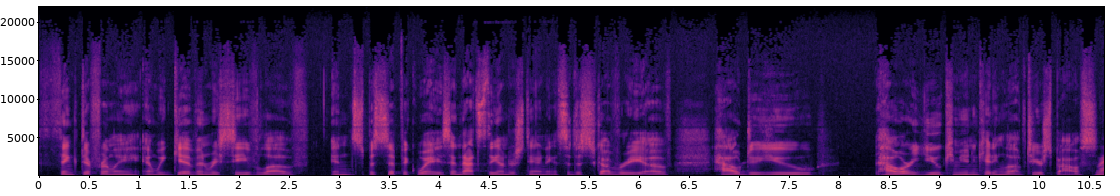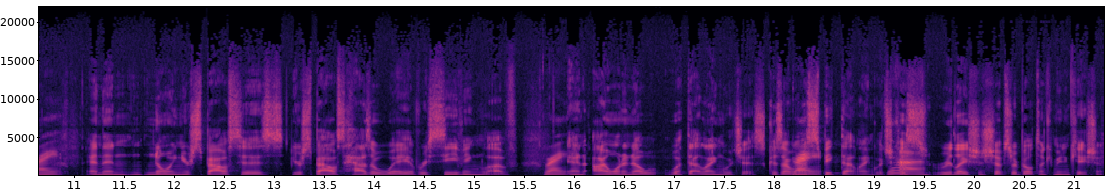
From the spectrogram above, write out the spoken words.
think differently and we give and receive love in specific ways. And that's the understanding. It's a discovery of how do you how are you communicating love to your spouse? Right. And then knowing your spouse is your spouse has a way of receiving love. Right. And I want to know what that language is because I want to speak that language because Yeah. relationships are built on communication.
